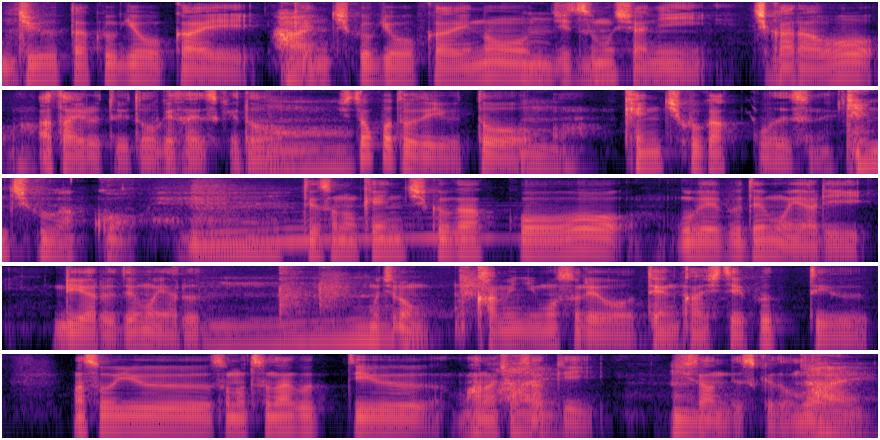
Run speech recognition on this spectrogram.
住宅業界、はい。建築業界の実務者に力を与えるというと大げさですけど、うん一言で言うと、うん。建築学校ですね。建築学校。でその建築学校をウェブでもやりリアルでもやる。もちろん紙にもそれを展開していくっていう、まあ、そういうそのつなぐっていうお話をさっきしたんですけども、はい。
